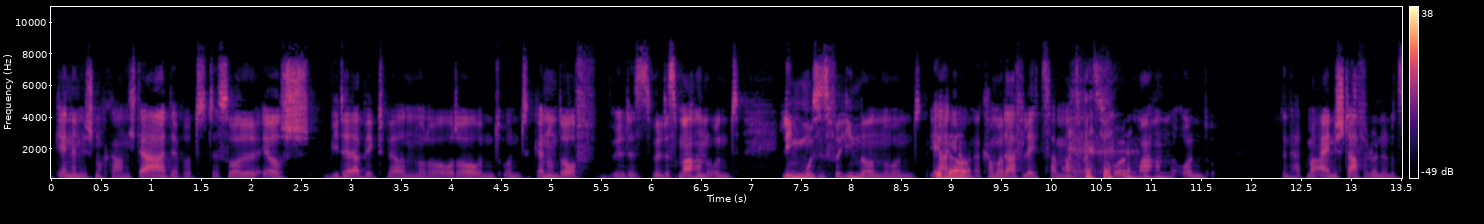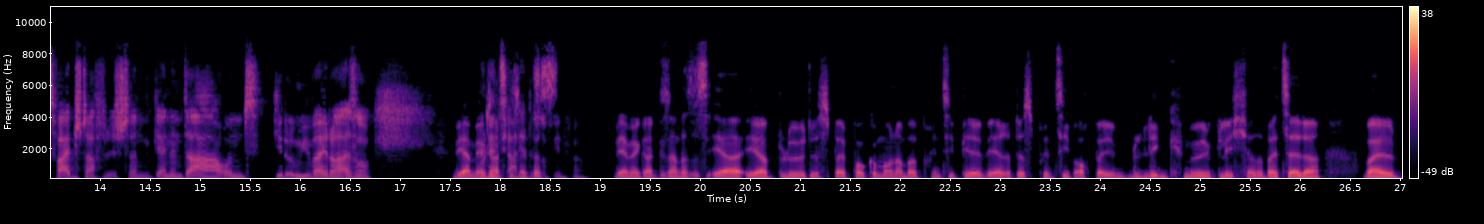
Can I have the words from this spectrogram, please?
Ganon ist noch gar nicht da, der wird, der soll erst wiedererweckt werden oder oder und und Ganondorf will das will das machen und Link muss es verhindern und ja genau, genau dann kann man da vielleicht 20 Folgen machen und dann hat man eine Staffel und in der zweiten Staffel ist dann Ganon da und geht irgendwie weiter. Also wir haben ja gerade gesagt, dass, wir haben ja gerade gesagt, dass es eher eher blöd ist bei Pokémon, aber prinzipiell wäre das Prinzip auch bei Link möglich, also bei Zelda, weil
